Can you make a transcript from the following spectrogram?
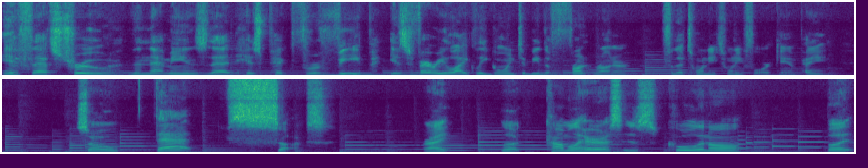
if that's true, then that means that his pick for Veep is very likely going to be the front runner for the 2024 campaign. So that sucks, right? Look, Kamala Harris is cool and all, but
